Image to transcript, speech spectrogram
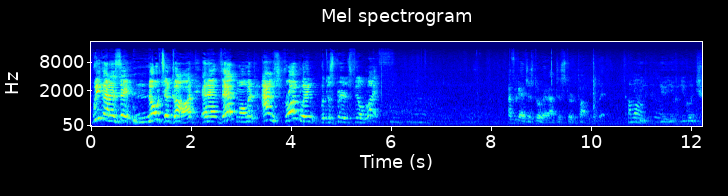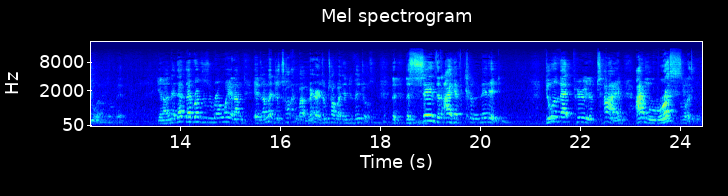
we got to say no to God. And at that moment, I'm struggling with the spirit filled life. I forgot I just throw that out, just stir the pot a little bit. Come on. You, you, you go and chew on it a little bit. You know, and that, that rubs us the wrong way. And I'm, and I'm not just talking about marriage, I'm talking about individuals. The, the sins that I have committed during that period of time, I'm wrestling,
